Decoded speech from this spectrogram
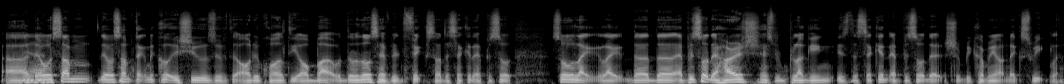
Uh, Yeah. There was some there were some technical issues with the audio quality, or but those have been fixed on the second episode. So like like the the episode that Harish has been plugging is the second episode that should be coming out next week, lah.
